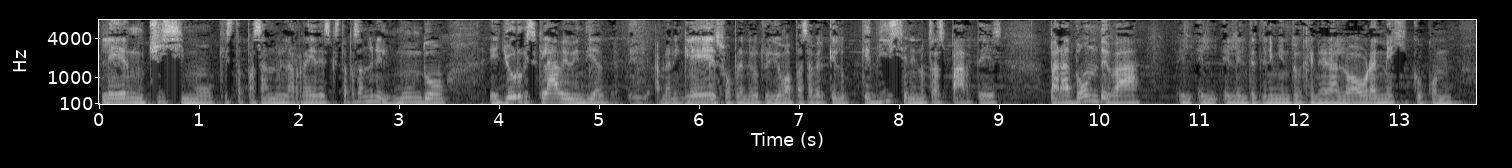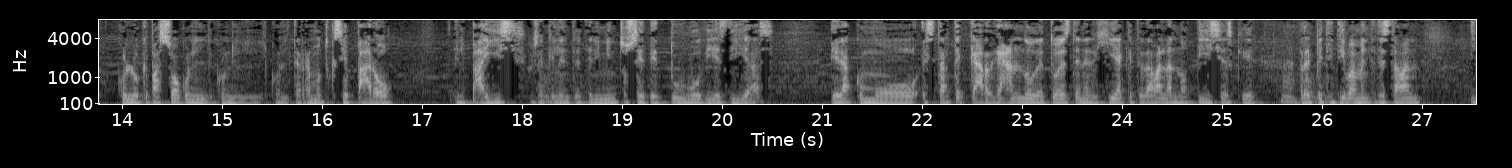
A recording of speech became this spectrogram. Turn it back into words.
leer muchísimo, qué está pasando en las redes, qué está pasando en el mundo. Eh, yo creo que es clave hoy en día eh, hablar inglés o aprender otro idioma para saber qué es lo que dicen en otras partes, para dónde va el, el- el entretenimiento en general. ¿no? Ahora en México con, con lo que pasó con el, con, el, con el terremoto que separó el país, o sea que el entretenimiento se detuvo 10 días era como estarte cargando de toda esta energía que te daban las noticias que repetitivamente te estaban y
